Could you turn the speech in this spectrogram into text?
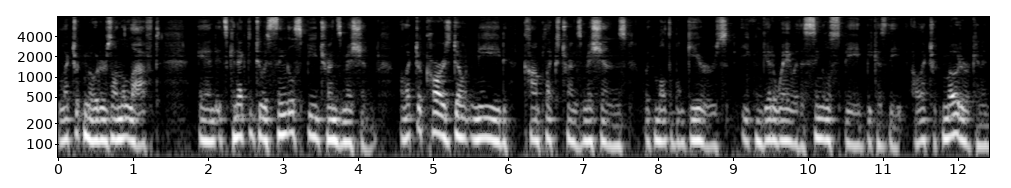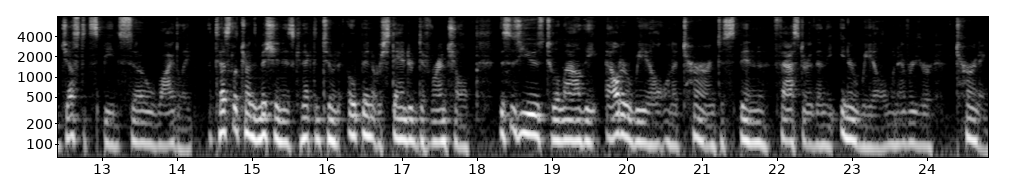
electric motors on the left, and it's connected to a single speed transmission. Electric cars don't need complex transmissions with multiple gears. You can get away with a single speed because the electric motor can adjust its speed so widely. The Tesla transmission is connected to an open or standard differential. This is used to allow the outer wheel on a turn to spin faster than the inner wheel whenever you're turning.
